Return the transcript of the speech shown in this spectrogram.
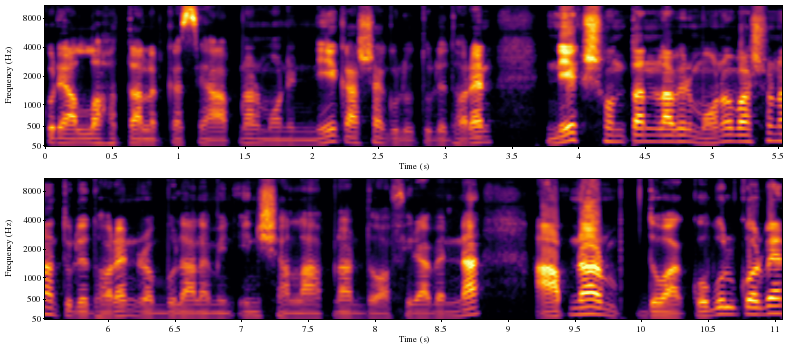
করে আল্লাহ তাআলার কাছে আপনার মনের নেক আশাগুলো তুলে ধরেন, নেক সন্তান লাভের মনোবাসনা তুলে ধরেন, রব্বুল আলমিন ইনশাল্লাহ আপনার দোয়া ফিরাবেন না। আপনার দোয়া কবুল করবেন,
